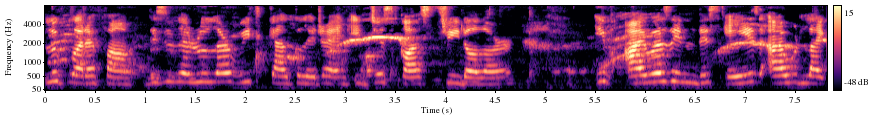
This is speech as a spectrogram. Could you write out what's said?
Look what I found. This is a ruler with calculator and it just costs three dollar. If I was in this age, I would like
